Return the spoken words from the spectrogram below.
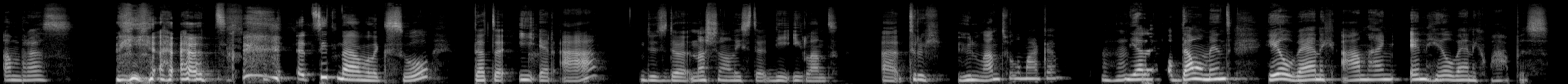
Ambras. ja, uit. Het zit namelijk zo dat de IRA, dus de nationalisten die Ierland eh, terug hun land willen maken, Mhm. die hadden op dat moment heel weinig aanhang en heel weinig wapens.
